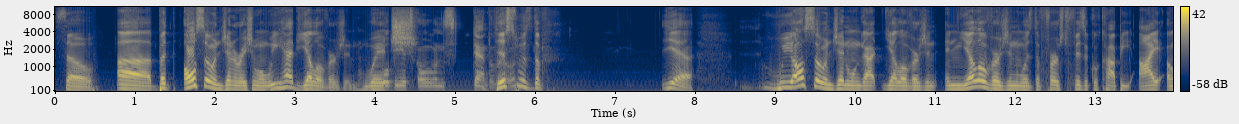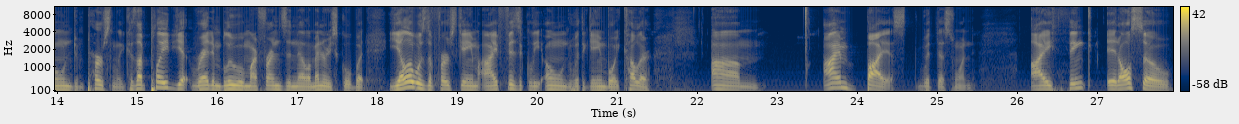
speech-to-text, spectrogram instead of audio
So, uh, but also in Generation One, we had Yellow version, which Will be its own standalone. this was the yeah we also in gen 1 got yellow version and yellow version was the first physical copy i owned personally because i've played red and blue with my friends in elementary school but yellow was the first game i physically owned with a game boy color. Um i'm biased with this one. I think it also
